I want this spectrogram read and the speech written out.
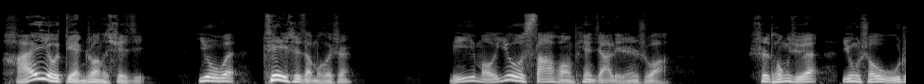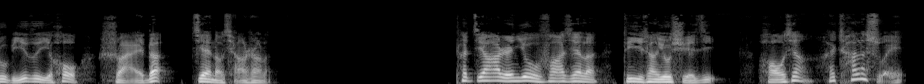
还有点状的血迹，又问这是怎么回事。李某又撒谎骗家里人说。是同学用手捂住鼻子以后甩的，溅到墙上了。他家人又发现了地上有血迹，好像还掺了水，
